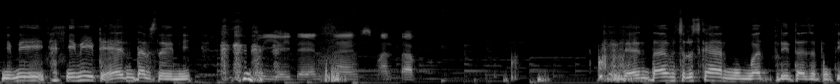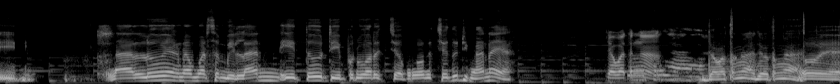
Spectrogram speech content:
Ini ini di Times tuh ini. Oh iya, IDN Times. Mantap. Dan Times teruskan membuat berita seperti ini. Lalu yang nomor 9 itu di Purworejo. Purworejo itu di mana ya? Jawa Tengah. Jawa Tengah, Jawa Tengah. Oh ya,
